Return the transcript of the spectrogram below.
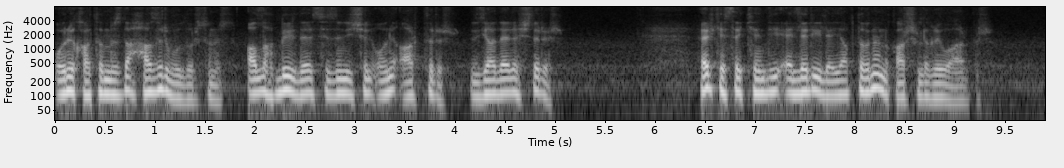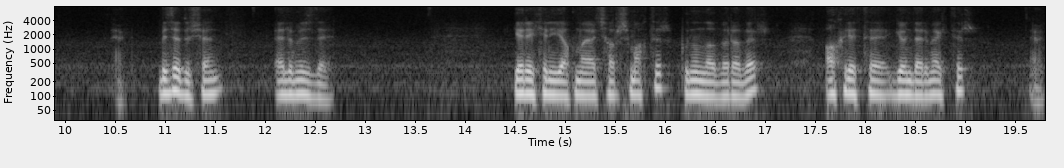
onu katımızda hazır bulursunuz. Allah bir de sizin için onu artırır, ziyadeleştirir. Herkese kendi elleriyle yaptığının karşılığı vardır. Evet. Bize düşen elimizde gerekeni yapmaya çalışmaktır. Bununla beraber ahirete göndermektir. Evet,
